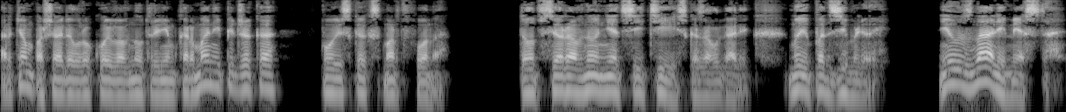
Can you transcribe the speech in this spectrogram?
Артем пошарил рукой во внутреннем кармане пиджака в поисках смартфона. — Тут все равно нет сети, — сказал Гарик. — Мы под землей. Не узнали место.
